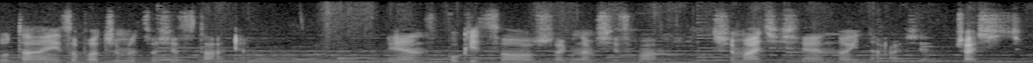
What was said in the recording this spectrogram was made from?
tutaj, zobaczymy co się stanie. Więc póki co żegnam się z wami, trzymajcie się, no i na razie, cześć!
